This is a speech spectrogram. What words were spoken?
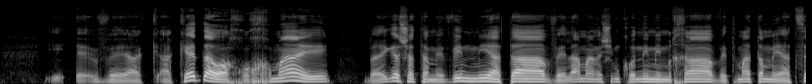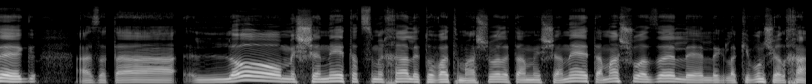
והקטע או החוכמה היא, ברגע שאתה מבין מי אתה ולמה אנשים קונים ממך ואת מה אתה מייצג, אז אתה לא משנה את עצמך לטובת משהו, אלא אתה משנה את המשהו הזה לכיוון שלך.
